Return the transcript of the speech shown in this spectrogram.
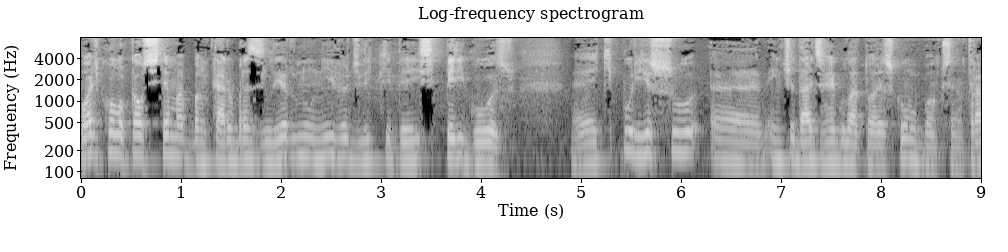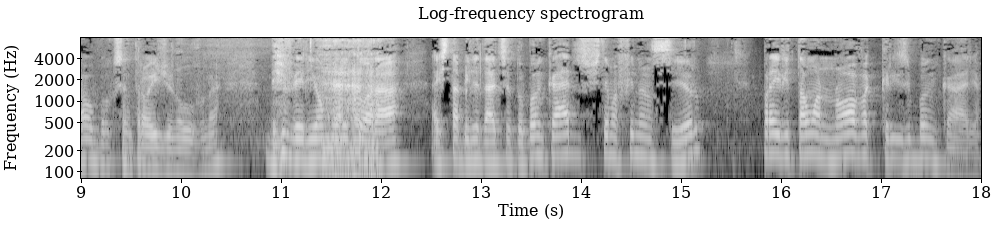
pode colocar o sistema bancário brasileiro num nível de liquidez perigoso. É, e que por isso é, entidades regulatórias como o Banco Central, o Banco Central aí de novo, né, deveriam monitorar a estabilidade do setor bancário e do sistema financeiro para evitar uma nova crise bancária.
